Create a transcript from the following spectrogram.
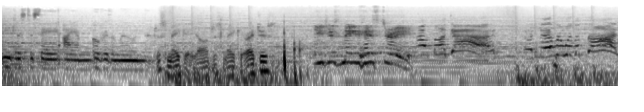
Needless to say, I am over the moon. Just make it, y'all. Just make it, right, Juice? You just made history. Oh my God. I never would have thought.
